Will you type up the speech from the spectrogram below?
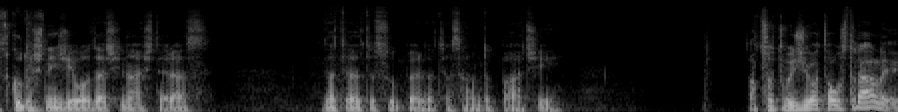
skutočný život začína až teraz. Zatiaľ je to super, zatiaľ sa nám to páči. A co tvůj život v Austrálii?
